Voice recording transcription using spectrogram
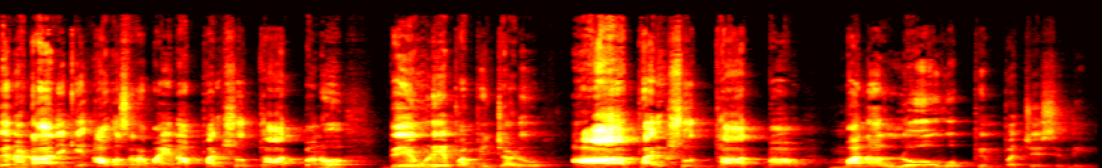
వినటానికి అవసరమైన పరిశుద్ధాత్మను దేవుడే పంపించాడు ఆ పరిశుద్ధాత్మ మనలో ఒప్పింపచేసింది.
